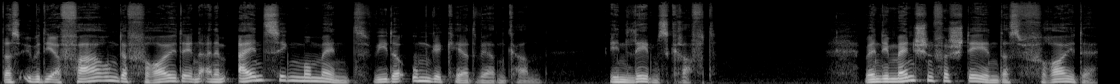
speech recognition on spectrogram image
das über die Erfahrung der Freude in einem einzigen Moment wieder umgekehrt werden kann, in Lebenskraft. Wenn die Menschen verstehen, dass Freude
